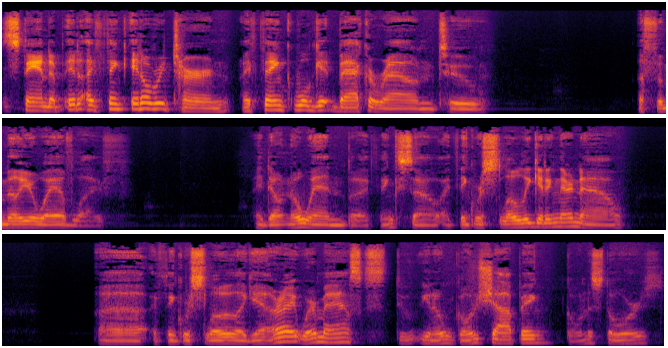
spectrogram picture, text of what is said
stand up. It. I think it'll return. I think we'll get back around to a familiar way of life. I don't know when, but I think so. I think we're slowly getting there now. Uh, I think we're slowly like, yeah, all right, wear masks, do you know, going shopping, going to stores.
